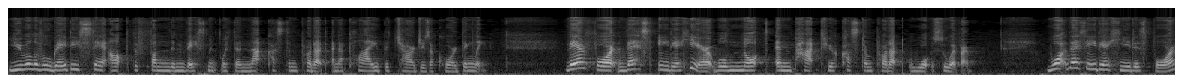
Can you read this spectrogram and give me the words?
you will have already set up the fund investment within that custom product and applied the charges accordingly. Therefore, this area here will not impact your custom product whatsoever. What this area here is for,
